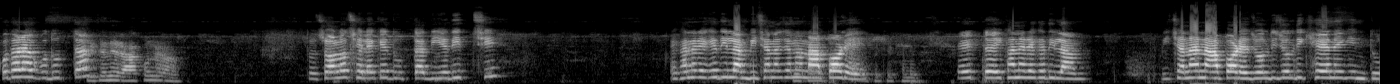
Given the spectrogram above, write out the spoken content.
কোথায় রাখব দুধটা? এখানে রাখো না। তো চলো ছেলেকে দুধটা দিয়ে দিচ্ছি। এখানে রেখে দিলাম বিছানা যেন না পড়ে। এই তো এখানে রেখে দিলাম। বিছানা না পড়ে জলদি জলদি খেয়ে নে কিন্তু।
